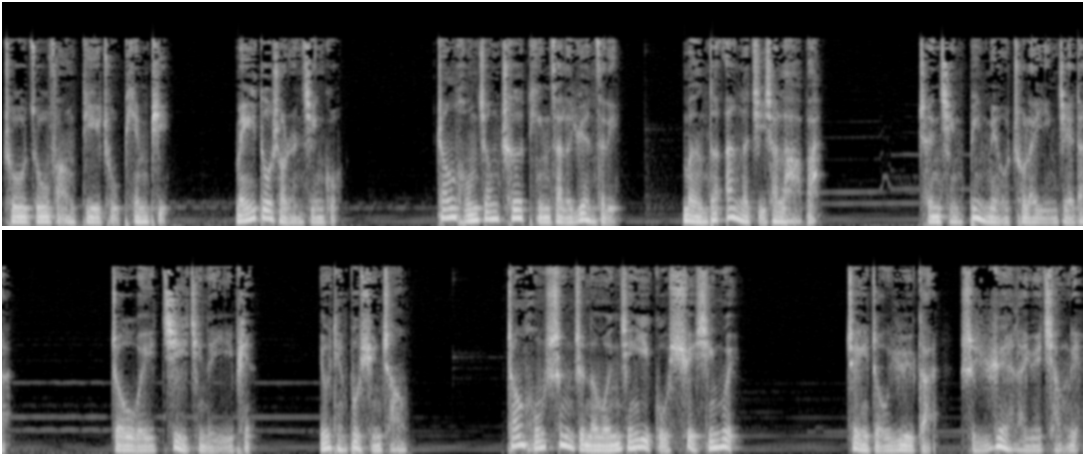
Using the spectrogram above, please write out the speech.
出租房地处偏僻，没多少人经过。张红将车停在了院子里，猛地按了几下喇叭。陈晴并没有出来迎接他，周围寂静的一片，有点不寻常。张红甚至能闻见一股血腥味，这种预感是越来越强烈。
